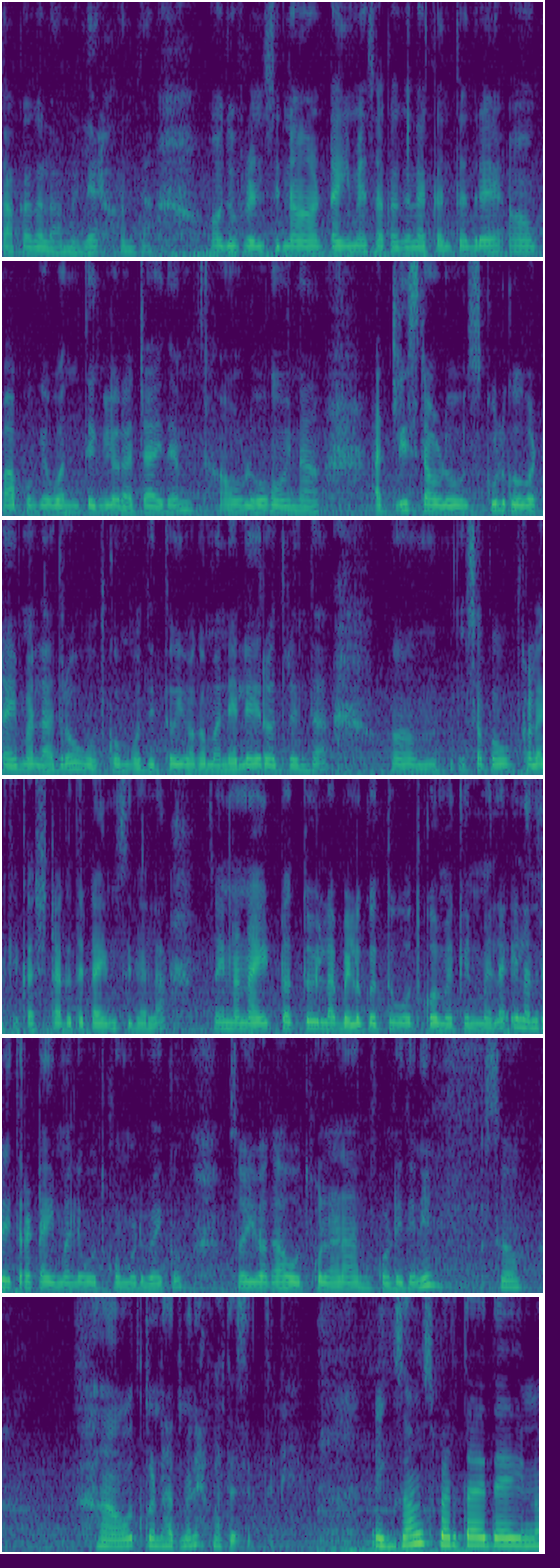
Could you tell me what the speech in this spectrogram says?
ಸಾಕಾಗಲ್ಲ ಆಮೇಲೆ ಅಂತ. ಹೌದು ಫ್ರೆಂಡ್ಸ್ ಇನ್ನು ಟೈಮೇ ಸಾಕಾಗಲ್ಲ. ಯಾಕಂತಂದರೆ ಪಾಪುಗೆ ಒಂದು ತಿಂಗಳು ರಜಾ ಇದೆ. ಅವಳು ಇನ್ನು ಅಟ್ಲೀಸ್ಟ್ ಅವಳು ಸ್ಕೂಲ್ಗೆ ಹೋಗೋ ಟೈಮಲ್ಲಾದರೂ ಓದ್ಕೊಬೋದಿತ್ತು. ಇವಾಗ ಮನೆಯಲ್ಲೇ ಇರೋದ್ರಿಂದ ಸ್ವಲ್ಪ ಓದ್ಕೊಳ್ಳೋಕ್ಕೆ ಕಷ್ಟ ಆಗುತ್ತೆ ಟೈಮ್ ಸಿಗಲ್ಲ. ಸೊ ಇನ್ನು ನೈಟ್ ಹೊತ್ತು ಇಲ್ಲ ಬೆಳಗೊತ್ತು ಓದ್ಕೊಬೇಕು ಇನ್ಮೇಲೆ, ಇಲ್ಲಾಂದರೆ ಈ ಥರ ಟೈಮಲ್ಲಿ ಓದ್ಕೊಂಬಿಡ್ಬೇಕು ಸೊ ಇವಾಗ ಓದ್ಕೊಳ್ಳೋಣ ಅಂದ್ಕೊಂಡಿದ್ದೀನಿ ಸೊ ಹಾಂ, ಓದ್ಕೊಂಡಾದ್ಮೇಲೆ ಮತ್ತೆ ಸಿಗ್ತೀನಿ. ಎಕ್ಸಾಮ್ಸ್ ಬರ್ತಾ ಇದೆ, ಇನ್ನೂ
